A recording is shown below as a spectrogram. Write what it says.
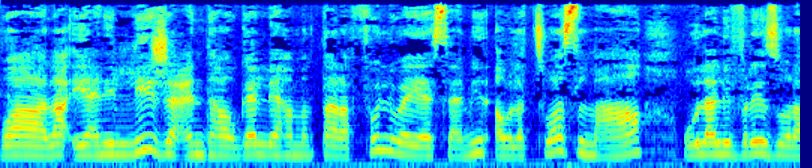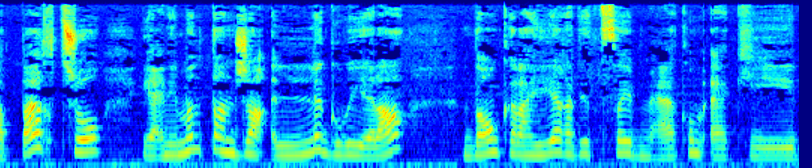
voilà يعني اللي جا عندها وقال لها من طرف فل وياسمين أو لا تواصل معها ولا livraison راه partout يعني من طنجة لقويرة. donc راه هي غادي تصيب معاكم أكيد.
